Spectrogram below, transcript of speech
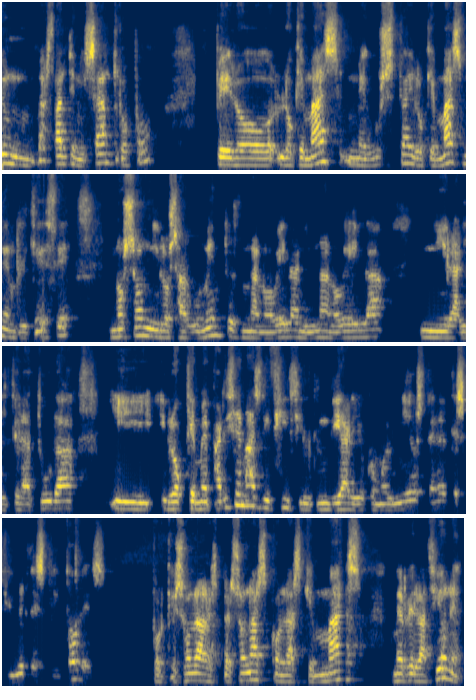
un bastante misántropo, pero lo que más me gusta y lo que más me enriquece no son ni los argumentos de una novela, ni una novela, ni la literatura. y lo que me parece más difícil de un diario como el mío es tener que escribir de escritores, porque son las personas con las que más me relacione.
